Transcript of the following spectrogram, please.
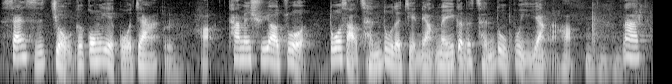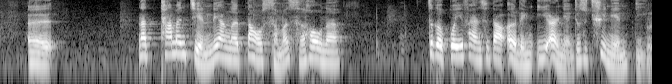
三十九个工业国家，对，好，他们需要做多少程度的减量，每一个的程度不一样了哈。那呃，那他们减量呢，到什么时候呢？这个规范是到二零一二年，就是去年底。对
